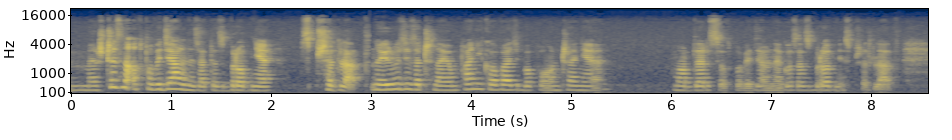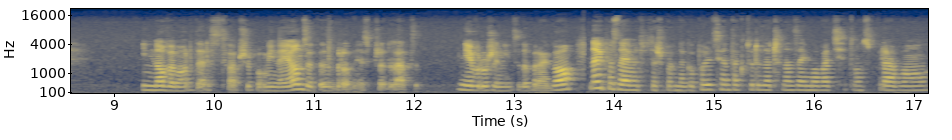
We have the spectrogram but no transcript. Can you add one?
mężczyzna odpowiedzialny za te zbrodnie sprzed lat. No i ludzie zaczynają panikować, bo połączenie mordercy odpowiedzialnego za zbrodnie sprzed lat i nowe morderstwa przypominające te zbrodnie sprzed lat nie wróży nic dobrego. No i poznajemy tu też pewnego policjanta, który zaczyna zajmować się tą sprawą,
